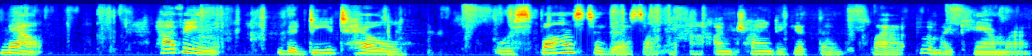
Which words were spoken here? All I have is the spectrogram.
Now, having the detailed response to this, okay, I'm trying to get the flap of my camera.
